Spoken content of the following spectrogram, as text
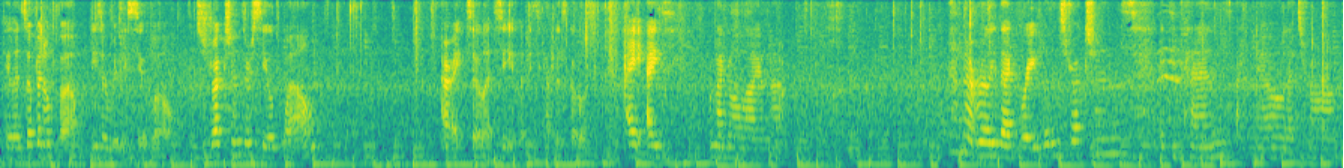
Okay, let's open up. Well, these are really sealed well. Instructions are sealed well. All right, so let's see. Let me see how this goes. I, I, I'm not gonna lie. I'm not. I'm not really that great with instructions. It depends. I know that's wrong.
